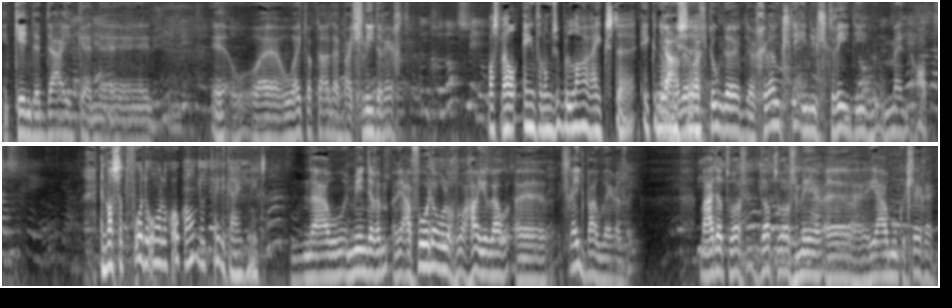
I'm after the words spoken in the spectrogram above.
in Kinderdijk en eh, eh, hoe, eh, hoe heet dat daar, bij Sliedrecht. Was wel een van onze belangrijkste Ja, economische... dat was toen de, de grootste industrie die men had. En was dat voor de oorlog ook al? Dat weet ik eigenlijk niet. Nou, minder, ja, voor de oorlog had je wel scheepsbouwwerven. Maar dat was, dat was meer, eh, ja, hoe moet ik het zeggen?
